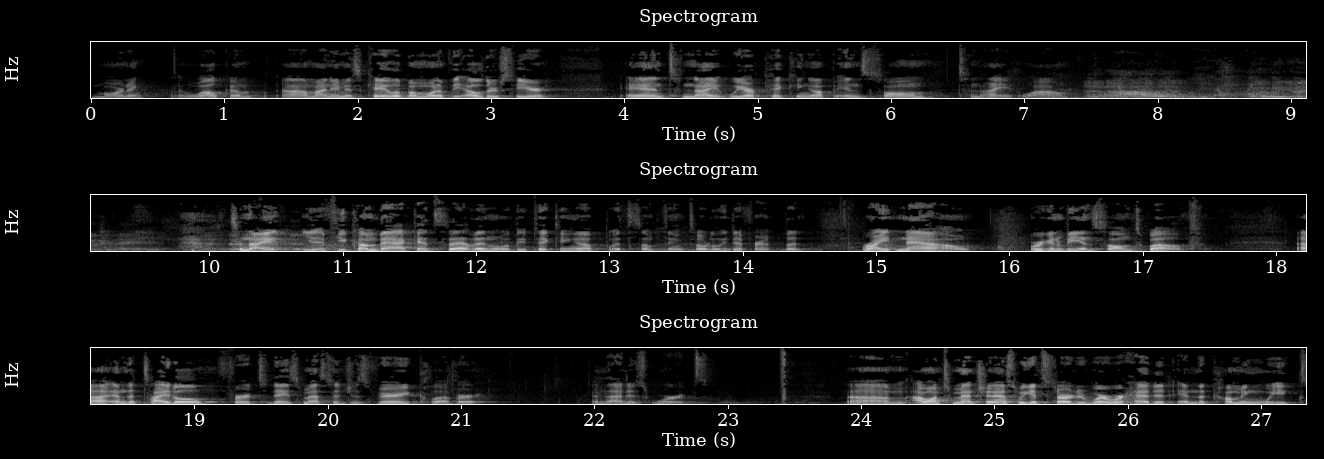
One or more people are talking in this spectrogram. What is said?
Good morning and welcome. Uh, my name is Caleb. I'm one of the elders here. And tonight we are picking up in Psalm. Tonight, wow. What are we doing tonight, Tonight, if you come back at 7, we'll be picking up with something totally different. But right now, we're going to be in Psalm 12. Uh, and the title for today's message is very clever, and that is Words. Um, I want to mention as we get started where we're headed in the coming weeks.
